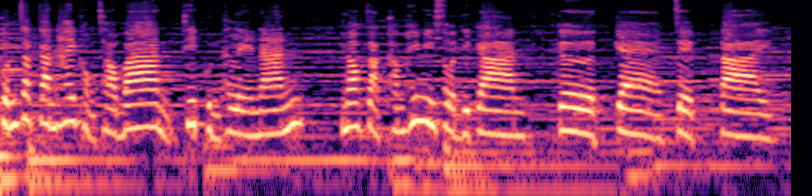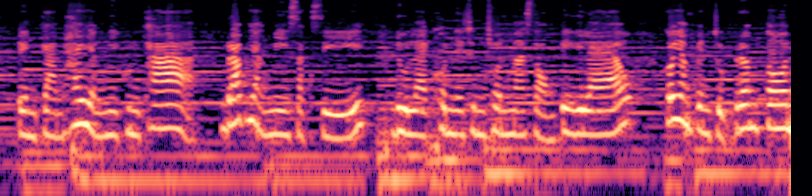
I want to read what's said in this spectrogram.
ผลจากการให้ของชาวบ้านที่ขุนทะเลนั้น นอกจากทำให้มีสวัสดิการ เกิด แก่ เจ็บ ตาย เป็นการให้อย่างมีคุณค่า รับอย่างมีศักดิ์ศรี ดูแลคนในชุมชนมาสองปีแล้ว ก็ยังเป็นจุดเริ่มต้น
